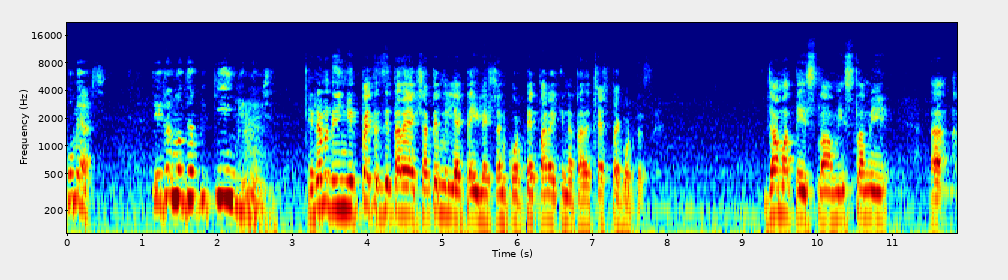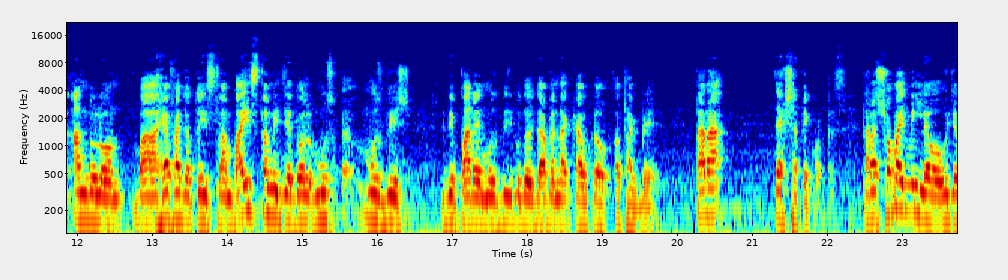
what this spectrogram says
কমে আসছে। এটার মধ্যে আপনি কি ইঙ্গিত দিচ্ছেন? এটার মধ্যে ইঙ্গিত পাইতেছে, তারা একসাথে মিলে একটা ইলেকশন করতে পারে কিনা তারা চেষ্টা করতেছে। জামাতে ইসলাম, ইসলামী আন্দোলন বা হেফাজতে ইসলাম বা ইসলামী যে দল মজলিস, যদি পারে মজলিস বোধহয় যাবে না, কাউ কেউ থাকবে, তারা একসাথে করতেছে। তারা সবাই মিললেও ওই যে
